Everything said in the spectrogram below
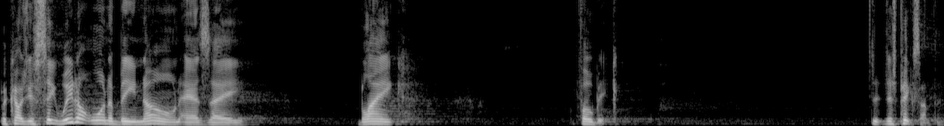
Because you see, we don't want to be known as a blank phobic. Just pick something.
